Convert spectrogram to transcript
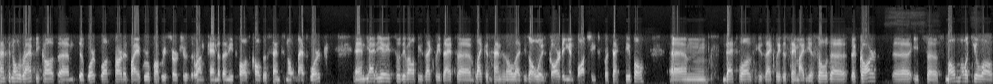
Sentinel Wrap because um, the work was started by a group of researchers around Canada, and it was called the Sentinel Network. And the idea is to develop exactly that, uh, like a sentinel that is always guarding and watching to protect people. Um, that was exactly the same idea. So the the guard, uh, it's a small molecule of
